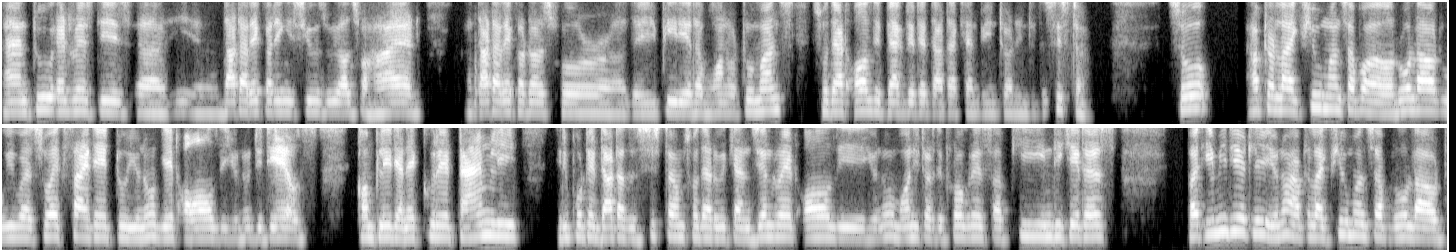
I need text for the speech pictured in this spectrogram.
And to address these uh, data recording issues, we also hired data recorders for uh, the period of one or two months so that all the backdated data can be entered into the system. So after like few months of uh, rollout, we were so excited to, you know, get all the, you know, details, complete and accurate, timely reported data to the system so that we can generate all the, you know, monitor the progress of key indicators. But immediately, you know, after like few months of rollout,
